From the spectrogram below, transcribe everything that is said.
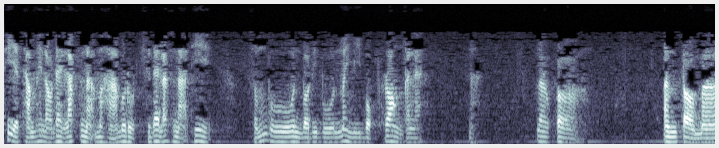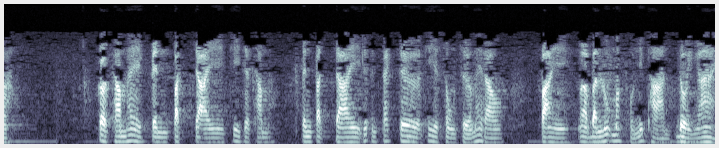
ที่จะทำให้เราได้ลักษณะมหาบุรุษคือได้ลักษณะที่ สมบูรณ์บริบูรณ์ไม่มีบกพร่องกันแล้วนะแล้วก็อันต่อมา ก็ทำให้เป็นปัจจัยที่จะทำเป็นปัจจัยหรือเป็น factor ที่จะส่งเสริมให้เราไปบรรลุมรรคผลนิพพานโดยง่าย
